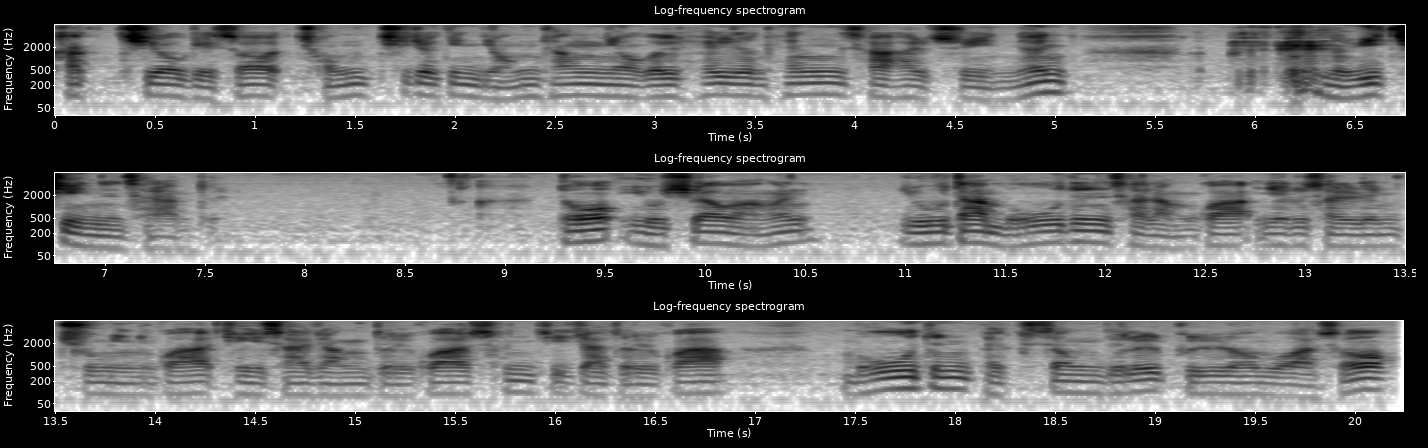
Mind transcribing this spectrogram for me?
각 지역에서 정치적인 영향력을 행사할 수 있는 위치에 있는 사람들. 또 요시아 왕은 유다 모든 사람과 예루살렘 주민과 제사장들과 선지자들과 모든 백성들을 불러 모아서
